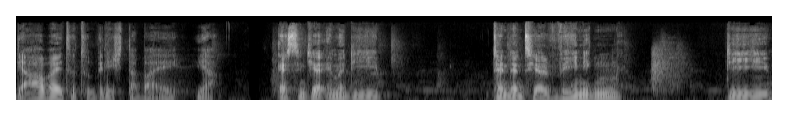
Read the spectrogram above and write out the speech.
gearbeitet und bin ich dabei, ja. Es sind ja immer die tendenziell wenigen die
